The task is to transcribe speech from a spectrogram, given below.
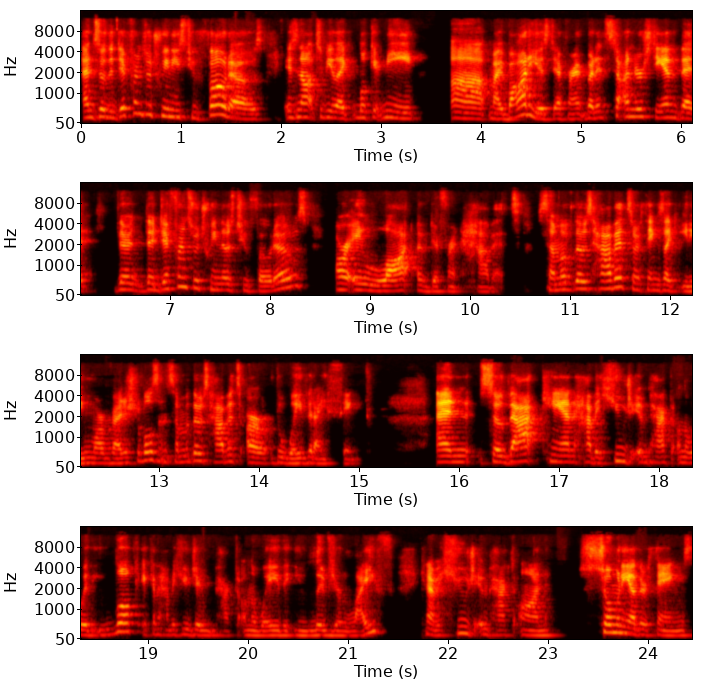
And so the difference between these two photos is not to be like, look at me, uh, my body is different, but it's to understand that the, the difference between those two photos are a lot of different habits. Some of those habits are things like eating more vegetables, and some of those habits are the way that I think. And so that can have a huge impact on the way that you look. It can have a huge impact on the way that you live your life. It can have a huge impact on so many other things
